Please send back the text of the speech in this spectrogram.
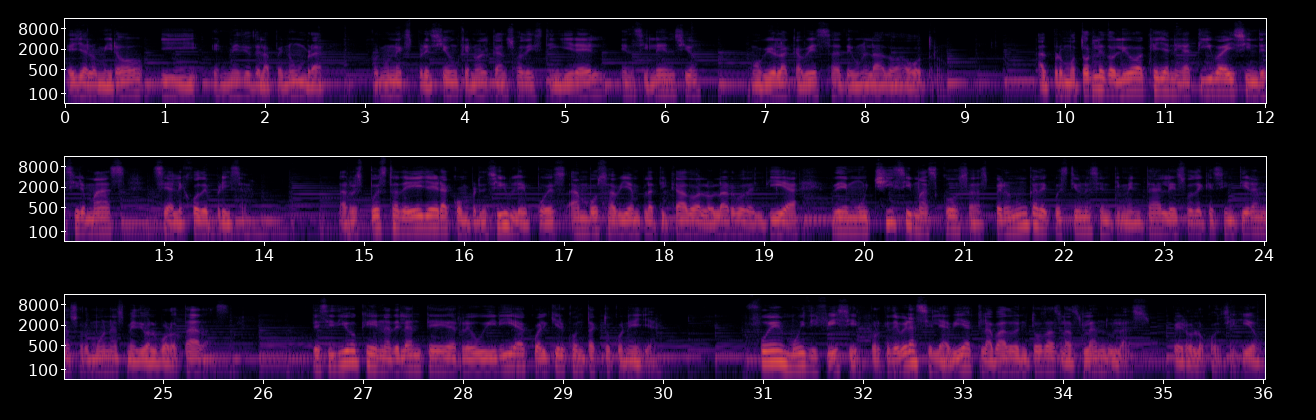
Ella lo miró y, en medio de la penumbra, con una expresión que no alcanzó a distinguir él, en silencio, movió la cabeza de un lado a otro. Al promotor le dolió aquella negativa y sin decir más, se alejó deprisa. La respuesta de ella era comprensible, pues ambos habían platicado a lo largo del día de muchísimas cosas, pero nunca de cuestiones sentimentales o de que sintieran las hormonas medio alborotadas. Decidió que en adelante rehuiría cualquier contacto con ella. Fue muy difícil, porque de veras se le había clavado en todas las glándulas, pero lo consiguió.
